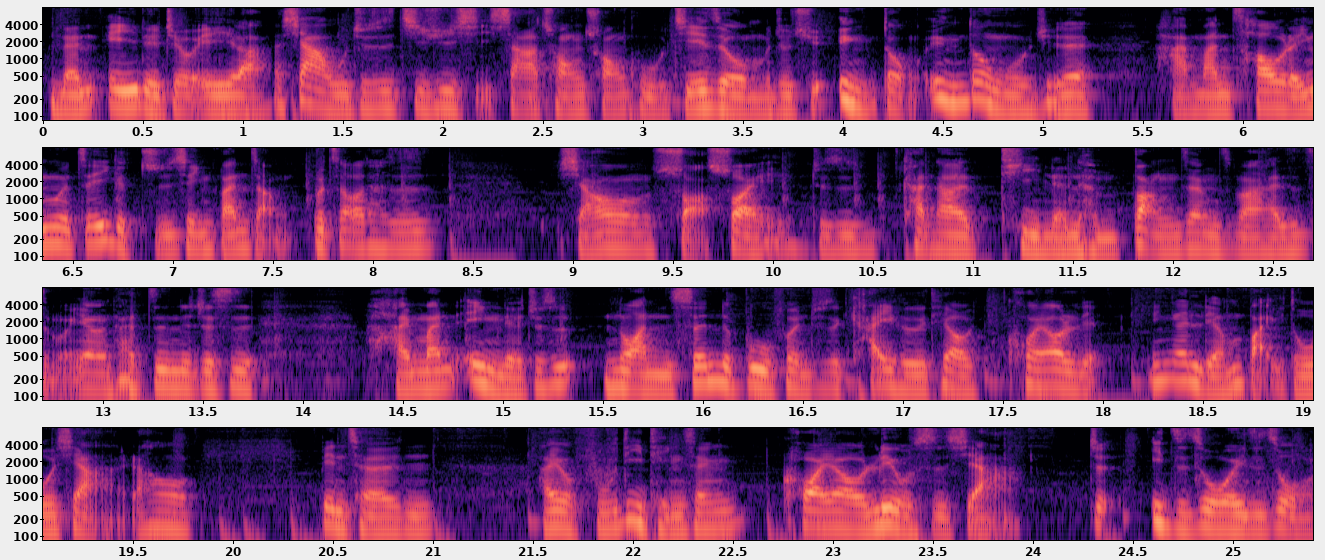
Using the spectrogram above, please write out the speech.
能 A 的就 A 啦。那下午就是继续洗纱窗、窗户，接着我们就去运动。运动我觉得还蛮超的，因为这一个执行班长不知道他是想要耍帅，就是看他的体能很棒这样子吗，还是怎么样？他真的就是。还蛮硬的，就是暖身的部分，就是开合跳，快要两应该两百多下，然后变成还有伏地挺身，快要六十下，就一直做一直做。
